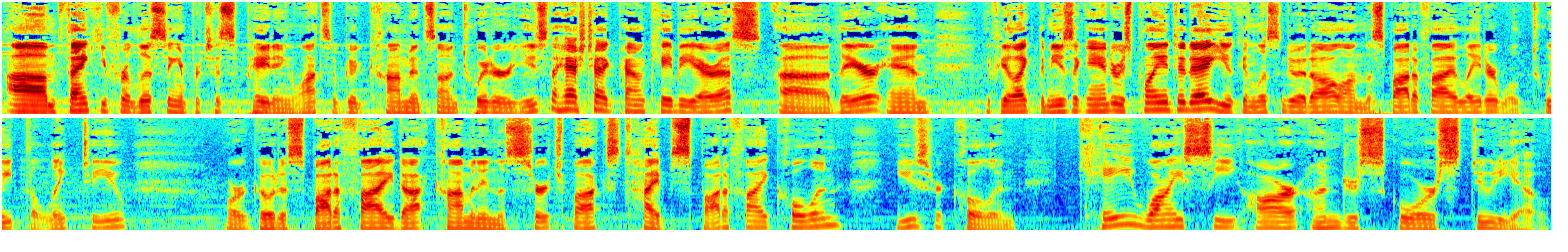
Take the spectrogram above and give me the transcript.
Um, thank you for listening and participating. Lots of good comments on Twitter. Use the hashtag pound KBRS uh, there. And if you like the music Andrew's playing today, you can listen to it all on the Spotify later. We'll tweet the link to you. Or go to Spotify.com and in the search box type Spotify colon user colon KYCR underscore studio.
